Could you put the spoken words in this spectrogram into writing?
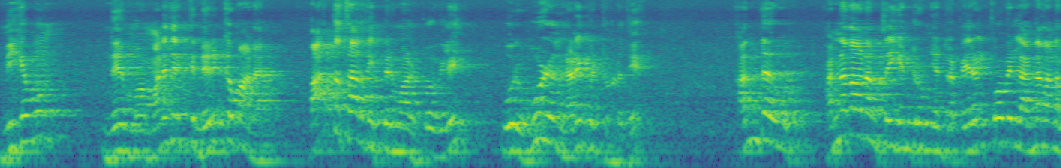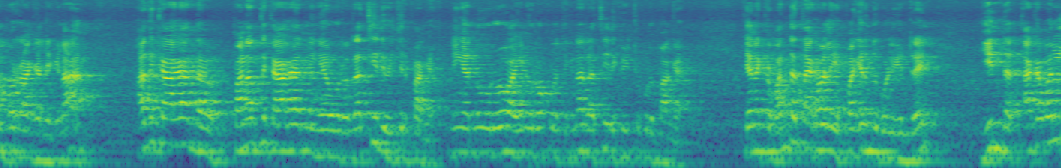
மிகவும் நெ- ம- மனதிற்கு நெருக்கமான பார்த்தசாரதி பெருமாள் கோவிலில் ஒரு ஊழல் நடைபெற்றுள்ளது. அந்த அன்னதானம் செய்கின்றோம் என்ற பெயரில் கோவிலில் அன்னதானம் போடுறாங்க இல்லைங்களா? அதுக்காக அந்த பணத்துக்காக நீங்கள் ஒரு ரசீது வச்சுருப்பாங்க. நீங்கள் நூறுரூவா ஐநூறுரூவா கொடுத்தீங்கன்னா ரசீது கிழித்து கொடுப்பாங்க. எனக்கு வந்த தகவலை பகிர்ந்து கொள்கின்றேன். இந்த தகவல்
